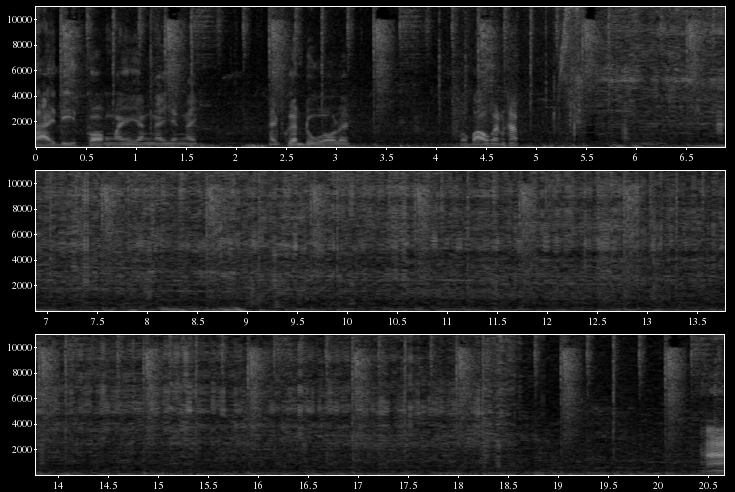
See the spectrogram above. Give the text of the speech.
สายดีดกองไหมยังไงยังไง ให้เพื่อนดูเอาเลยเบาๆกันครับ อ่า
